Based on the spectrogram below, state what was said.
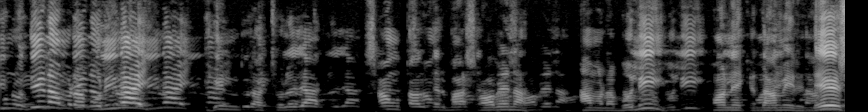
কোনোদিন আমরা বলি নাই, হিন্দুরা চলে যাক, সাঁওতালদের বাস হবে না। আমরা বলি, অনেক দামের দেশ,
